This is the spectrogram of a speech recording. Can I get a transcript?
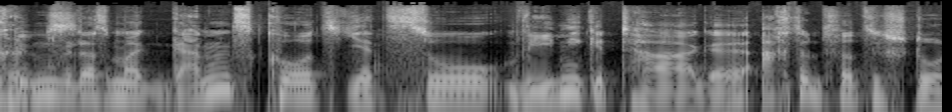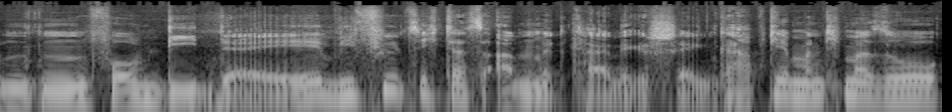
Können wir das mal ganz kurz jetzt so wenige Tage, 48 Stunden vom D-Day, wie fühlt sich das an mit keine Geschenke? Habt ihr manchmal so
